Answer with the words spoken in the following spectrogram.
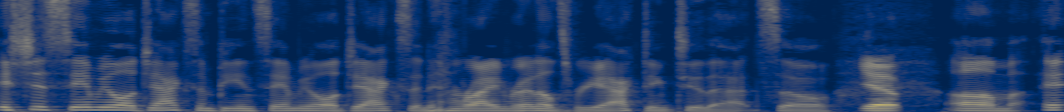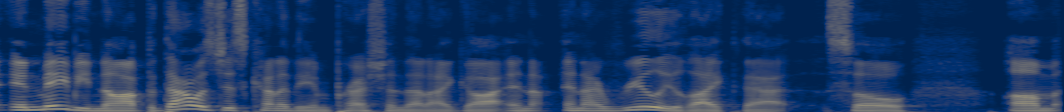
it's just Samuel L. Jackson being Samuel L. Jackson and Ryan Reynolds reacting to that. So yep um, and, and maybe not, but that was just kind of the impression that I got, and and I really like that. So, um,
